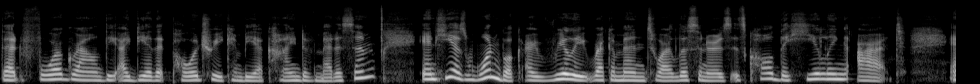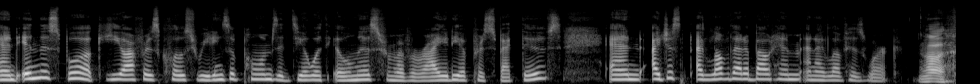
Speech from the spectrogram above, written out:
that foreground the idea that poetry can be a kind of medicine. And he has one book I really recommend to our listeners. It's called The Healing Art. And in this book, he offers close readings of poems that deal with illness from a variety of perspectives. And I just, I love that about him and I love his work. Ah,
